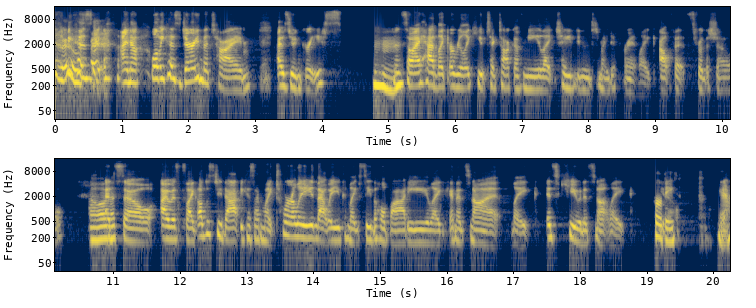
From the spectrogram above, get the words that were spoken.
because I know. Well, because during the time I was doing Grease, Mhm. and so I had like a really cute TikTok of me like changing into my different like outfits for the show. Oh, and so I was like, I'll just do that because I'm like twirling. That way you can like see the whole body, like, and it's not like it's cute. It's not like you perfect. know. Yeah.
